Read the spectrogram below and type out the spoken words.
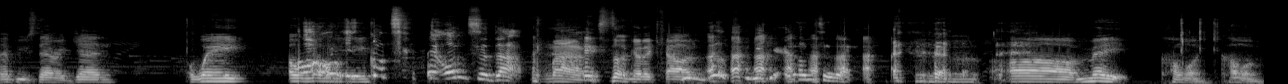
Bebou's there again. Away. Oh, Away. he got to get onto that, man. it's not gonna count. Get onto that. oh, mate. Come on, come on.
